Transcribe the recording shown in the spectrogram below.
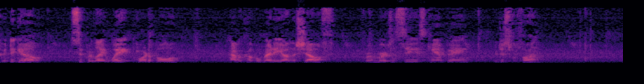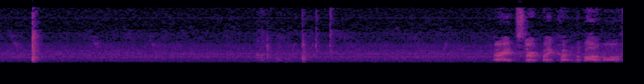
Good to go. Super lightweight, portable. Have a couple ready on the shelf for emergencies, camping, or just for fun. Alright, start by cutting the bottom off.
